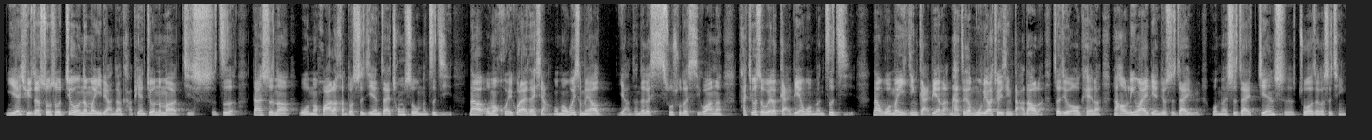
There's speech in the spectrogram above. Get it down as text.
也许这输出就那么一两张卡片，就那么几十字，但是呢，我们花了很多时间在充实我们自己。那我们回过来再想，我们为什么要养成这个输出的习惯呢？它就是为了改变我们自己。那我们已经改变了，那这个目标就已经达到了，这就 OK 了。然后另外一点就是在于，我们是在坚持做这个事情，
